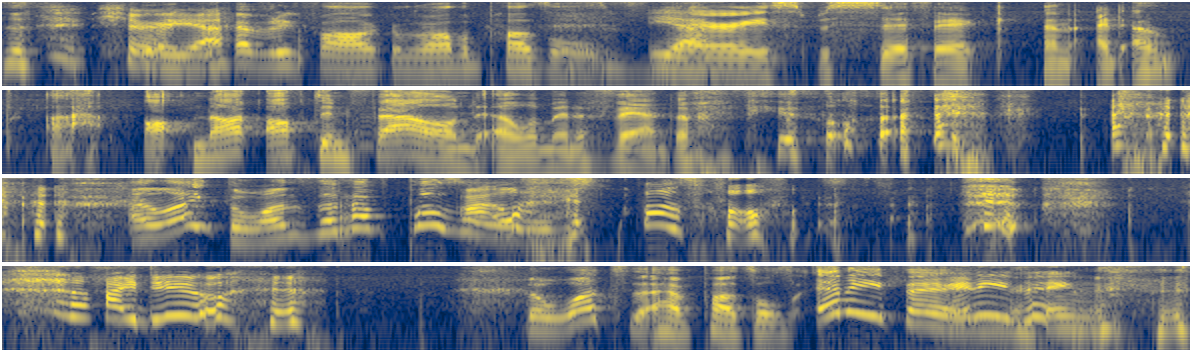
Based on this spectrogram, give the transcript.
Sure, like yeah. Gravity Falls because of all the puzzles. Yeah. Very specific, and I don't uh, not often found element of fandom. I feel like. I like the ones that have I puzzles. like puzzles. I do. the what's that have puzzles? Anything. Anything.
